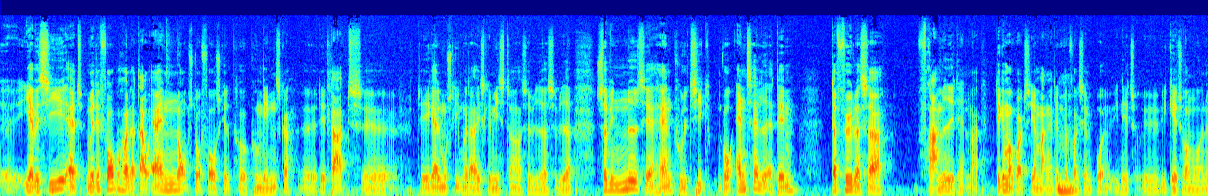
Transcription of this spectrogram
øh, jeg vil sige, at med det forbehold, at der jo er enormt stor forskel på, på mennesker, øh, det er klart, øh, det er ikke alle muslimer, der er islamister osv., så, videre, og så, videre, så er vi nødt til at have en politik, hvor antallet af dem, der føler sig fremmede i Danmark, det kan man jo godt sige om mange af dem, mm. der mhm. for eksempel bor i, netto, øh, i ghettoområderne,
